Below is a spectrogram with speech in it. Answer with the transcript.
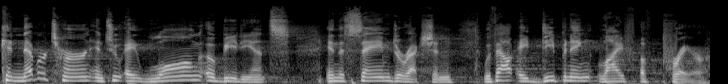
can never turn into a long obedience in the same direction without a deepening life of prayer.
